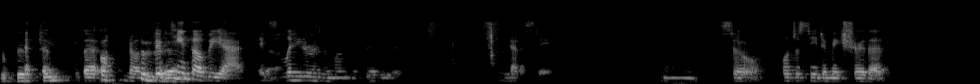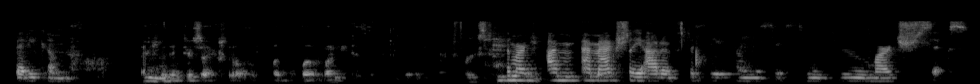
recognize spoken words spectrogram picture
The At the, 15th? the, no, the fifteenth I'll be at. It's later in the month of February. We gotta stay. Um, so we'll just need to make sure that Betty comes. Actually, I think there's actually only one, one, one because first. The March, I'm, I'm actually out of the state from the sixteenth through March sixth.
